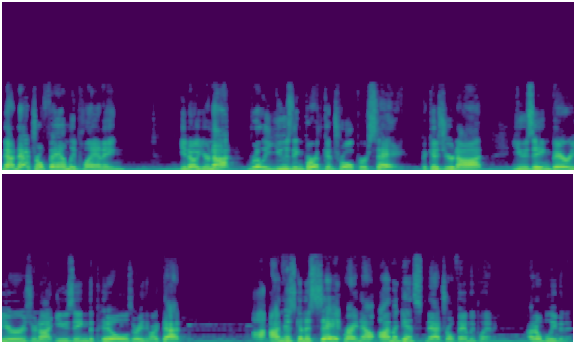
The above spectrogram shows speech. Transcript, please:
Now, natural family planning, you know, you're not really using birth control per se, because you're not using barriers, you're not using the pills or anything like that. I, am just going to say it right now. I'm against natural family planning. I don't believe in it.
